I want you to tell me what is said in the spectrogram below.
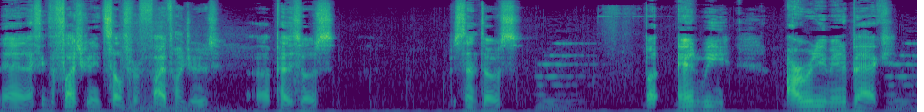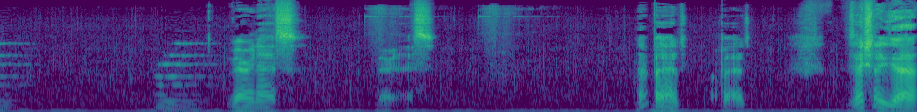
And I think the flash grenade sells for 500 uh, pesos. Percentos. But, and we already made it back. Very nice. Very nice. Not bad. Not bad. It's actually, uh,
